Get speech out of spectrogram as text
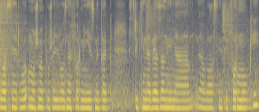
Vlastne môžeme používať rôzne formy, nie sme tak striktne naviazaní na, na vlastne tie formulky.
